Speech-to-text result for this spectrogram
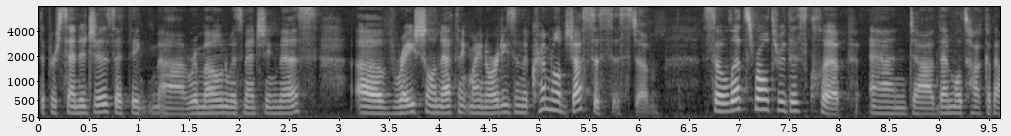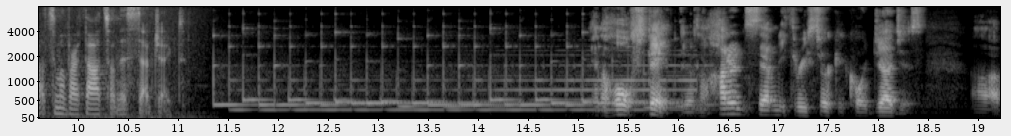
the percentages, I think uh, Ramon was mentioning this, of racial and ethnic minorities in the criminal justice system. So let's roll through this clip and uh, then we'll talk about some of our thoughts on this subject. In the whole state, there's 173 circuit court judges. Uh,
